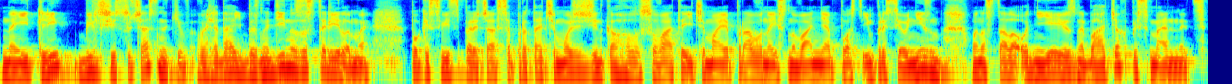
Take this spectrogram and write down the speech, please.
На її тлі більшість сучасників виглядають безнадійно застарілими. Поки світ сперечався про те, чи може жінка голосувати і чи має право на існування постімпресіонізм, вона стала однією з небагатьох письменниць,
